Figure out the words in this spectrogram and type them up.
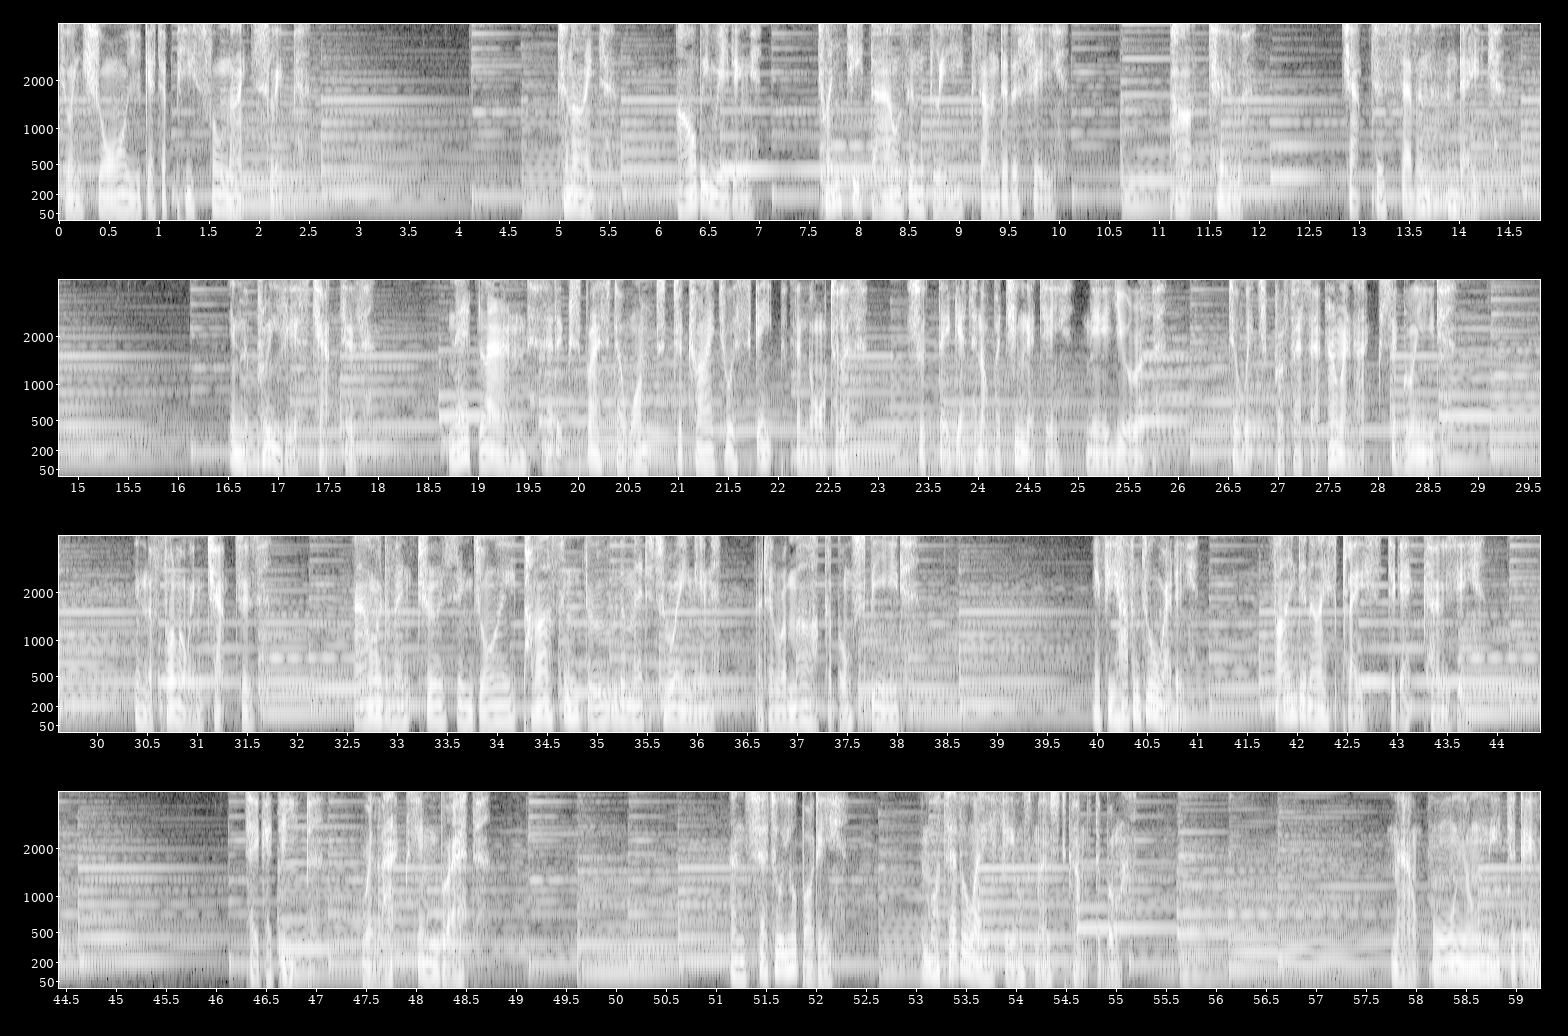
to ensure you get a peaceful night's sleep. Tonight, I'll be reading 20,000 Leagues Under the Sea, Part 2, Chapters 7 and 8. In the previous chapters, Ned Land had expressed a want to try to escape the Nautilus should they get an opportunity near Europe, to which Professor Aronnax agreed. In the following chapters, our adventurers enjoy passing through the Mediterranean at a remarkable speed. If you haven't already, find a nice place to get cozy. Take a deep, relaxing breath and settle your body in whatever way feels most comfortable. Now, all you'll need to do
